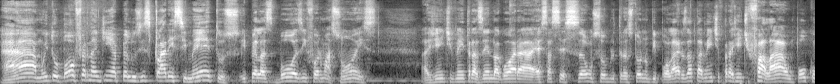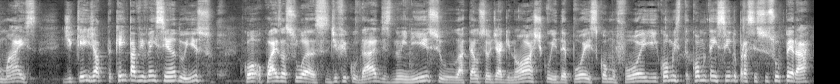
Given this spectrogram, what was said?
Ah, muito bom, Fernandinha, pelos esclarecimentos e pelas boas informações. A gente vem trazendo agora essa sessão sobre o transtorno bipolar exatamente para a gente falar um pouco mais de quem já quem está vivenciando isso quais as suas dificuldades no início, até o seu diagnóstico e depois como foi e como, como tem sido para se superar,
